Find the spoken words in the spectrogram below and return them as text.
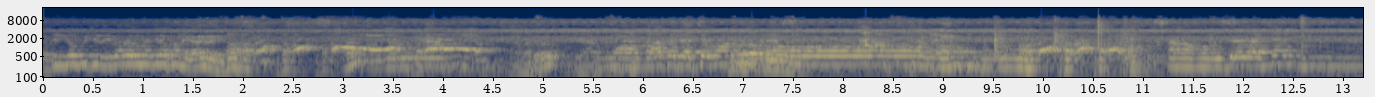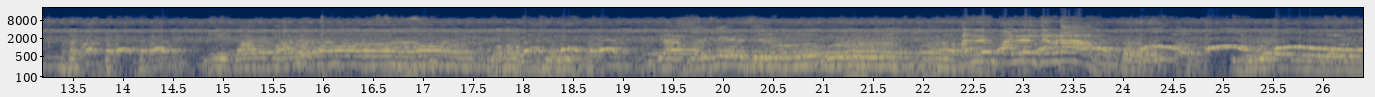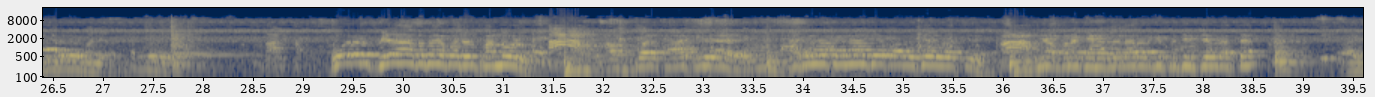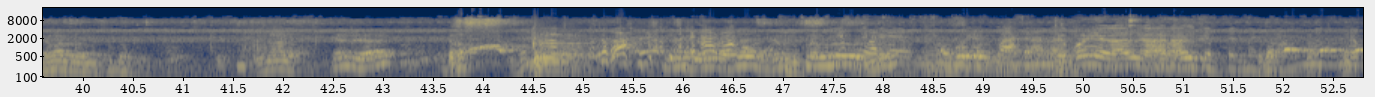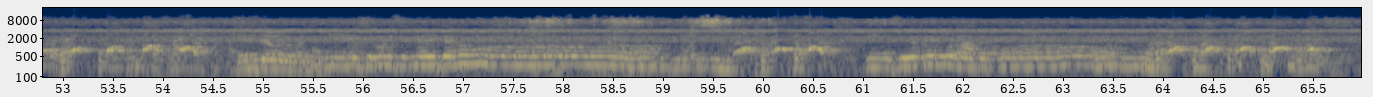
దీనికి పుట్టింది ఇవరాలు మధ్య కాదు నా తాత తెచ్చకుండా ముద్రగానే నీ పాద పాదనా పదివేల చెరువు పదివేలు పదివేలు దేవుడా! పోరడు పిడాసపై పడ్డాడు పన్నోడు. అబ్బర కాట్లు. అసలు పెనాలకే పాలకే వచ్చింది మన కెనర్ వెళ్ళారానికి ఇప్పుడు దీనికి దేవుడు వస్తే? అది ఏమంటారు శుద్ధం ఏంది? చెప్పండి రాదు రాదు. చెప్తుంది మరి. నేను శివుని మాతను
